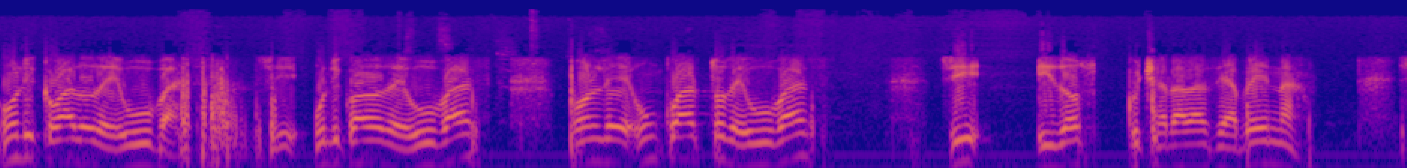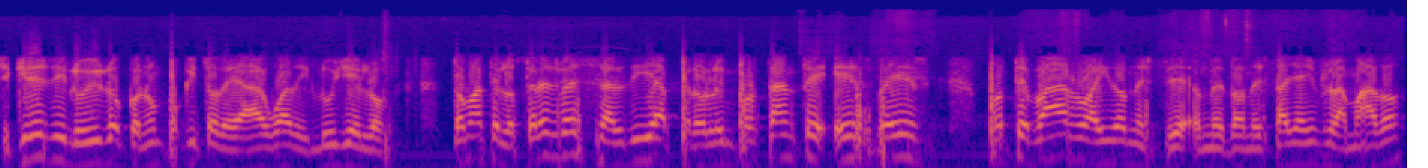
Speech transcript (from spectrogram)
un licuado de uvas, ¿sí? Un licuado de uvas, ponle un cuarto de uvas, ¿sí? Y dos cucharadas de avena. Si quieres diluirlo con un poquito de agua, dilúyelo. Tómatelo tres veces al día, pero lo importante es ver ponte barro ahí donde, donde, donde está ya inflamado,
